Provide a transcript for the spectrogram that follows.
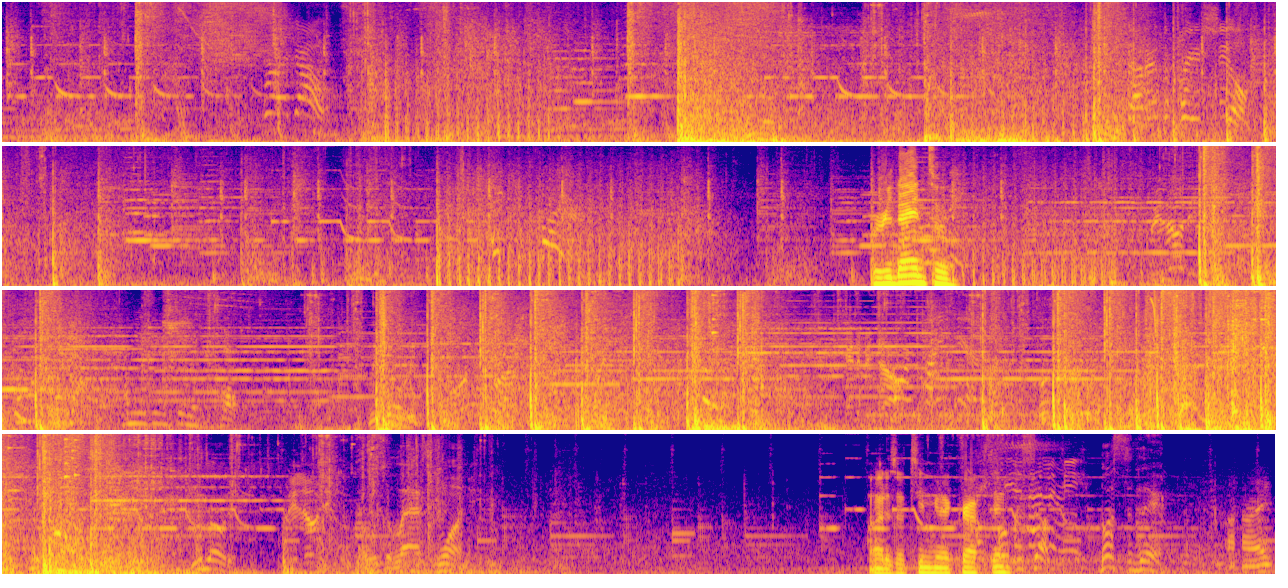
Oh, there's a team here crafting. Focus up. Buster there. Alright.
